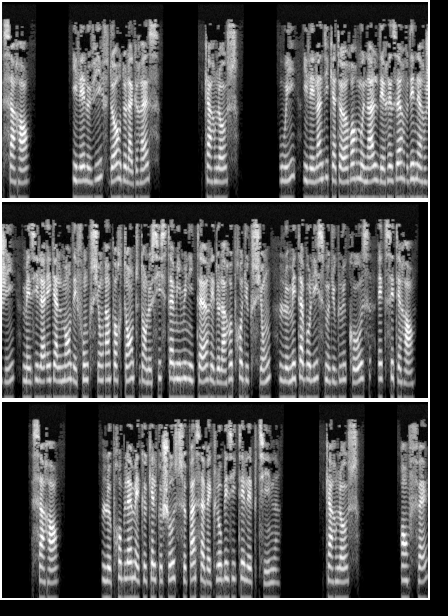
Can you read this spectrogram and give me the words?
Sarah. Il est le vif d'or de la graisse. Carlos. Oui, il est l'indicateur hormonal des réserves d'énergie, mais il a également des fonctions importantes dans le système immunitaire et de la reproduction, le métabolisme du glucose, etc. Sarah. Le problème est que quelque chose se passe avec l'obésité leptine. Carlos. En fait,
